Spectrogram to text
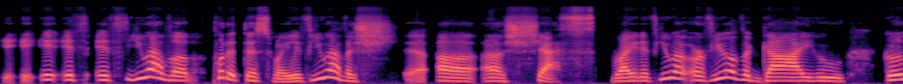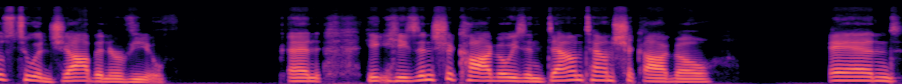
if if you have a put it this way, if you have a a, uh, a chef, right? If you have, or if you have a guy who goes to a job interview, and he, he's in Chicago, he's in downtown Chicago, and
